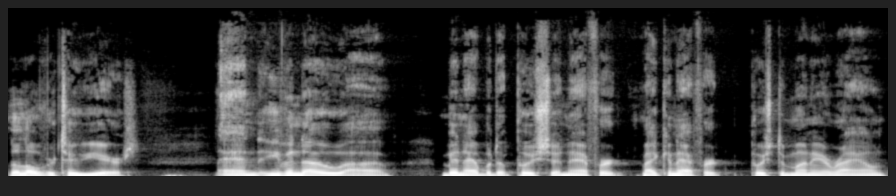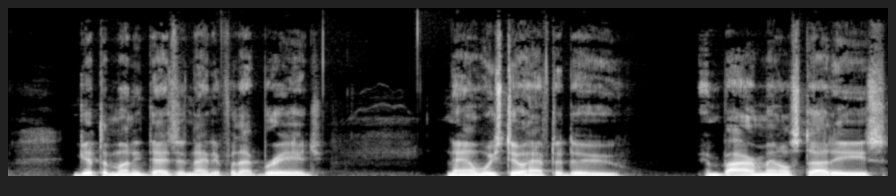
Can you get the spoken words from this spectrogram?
little over two years. And even though I've been able to push an effort, make an effort, push the money around, get the money designated for that bridge, now we still have to do environmental studies.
